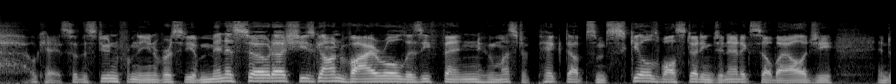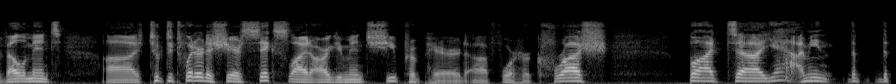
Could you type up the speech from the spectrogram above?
okay, so the student from the University of Minnesota, she's gone viral, Lizzie Fenton, who must have picked up some skills while studying genetics, cell biology, and development. Uh, took to Twitter to share six slide arguments she prepared uh, for her crush. But uh, yeah, I mean the, the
